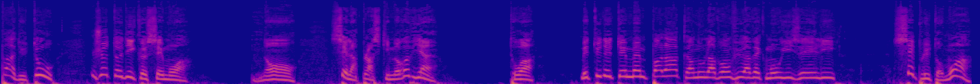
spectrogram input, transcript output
Pas du tout. Je te dis que c'est moi. Non, c'est la place qui me revient. Toi, mais tu n'étais même pas là quand nous l'avons vu avec Moïse et Élie. C'est plutôt moi.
